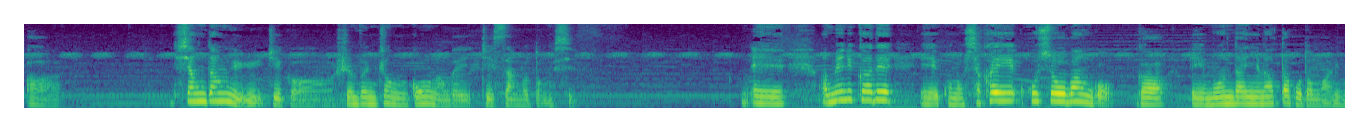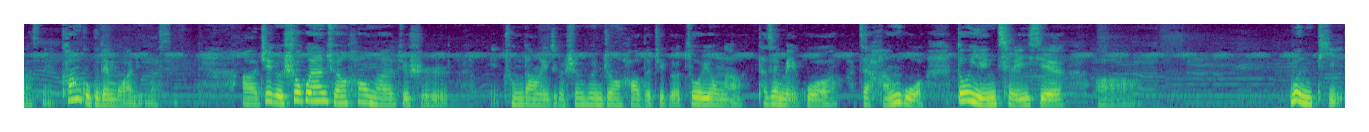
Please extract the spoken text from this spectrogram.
呃相当于这个身份证功能的这三个东西。诶，アメリカで诶この社会保障番号が诶，問題になったこともありますね。韓国でもあります。啊，这个社会安全号呢，就是充当了这个身份证号的这个作用呢。它在美国、在韩国都引起了一些啊问题。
